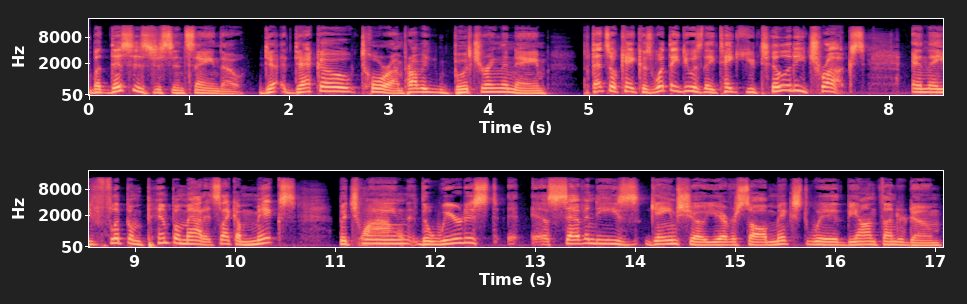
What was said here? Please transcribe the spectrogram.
but this is just insane, though. De- Deco Tora. I'm probably butchering the name, but that's okay because what they do is they take utility trucks and they flip them, pimp them out. It's like a mix between the weirdest uh, 70s game show you ever saw mixed with Beyond Thunderdome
